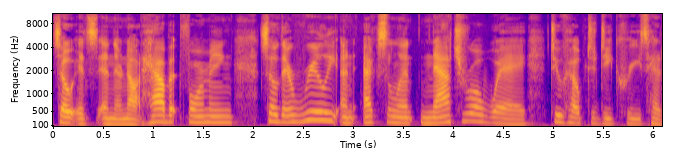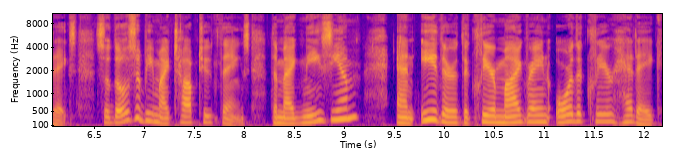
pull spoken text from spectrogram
So it's, and they're not habit forming. So they're really an excellent natural way to help to decrease headaches. So those would be my top two things the magnesium and either the clear migraine or the clear headache.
